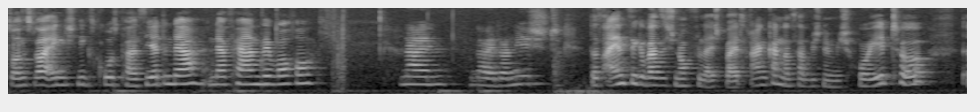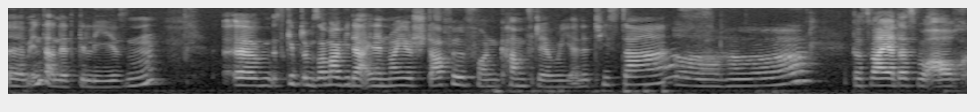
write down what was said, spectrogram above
Sonst war eigentlich nichts groß passiert in der, in der Fernsehwoche. nein, leider nicht. Das Einzige, was ich noch vielleicht beitragen kann, das habe ich nämlich heute äh, im Internet gelesen. Ähm, es gibt im Sommer wieder eine neue Staffel von Kampf der Reality Stars. Aha. Das war ja das, wo auch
